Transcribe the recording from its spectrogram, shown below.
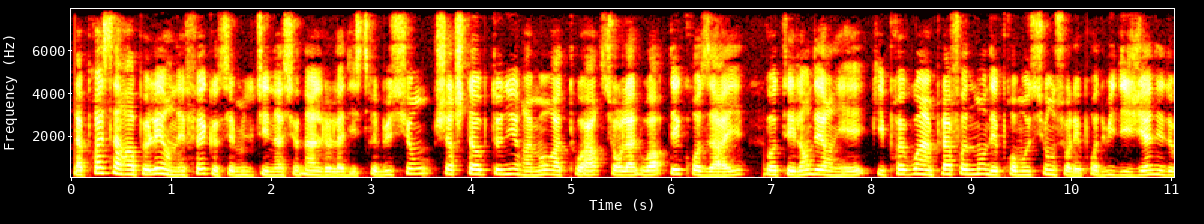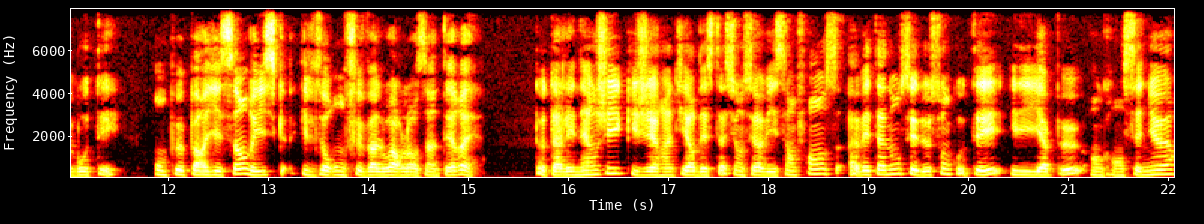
La presse a rappelé en effet que ces multinationales de la distribution cherchent à obtenir un moratoire sur la loi des Crozailles, votée l'an dernier, qui prévoit un plafonnement des promotions sur les produits d'hygiène et de beauté. On peut parier sans risque qu'ils auront fait valoir leurs intérêts. Total Energy, qui gère un tiers des stations-service en France, avait annoncé de son côté, il y a peu, en grand seigneur,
